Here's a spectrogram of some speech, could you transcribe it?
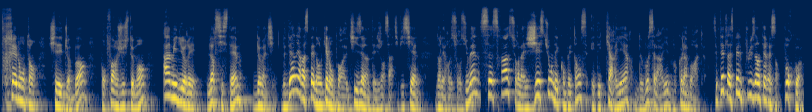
très longtemps chez les job boards pour pouvoir justement améliorer leur système de matching. Le dernier aspect dans lequel on pourra utiliser l'intelligence artificielle dans les ressources humaines, ce sera sur la gestion des compétences et des carrières de vos salariés, de vos collaborateurs. C'est peut-être l'aspect le plus intéressant. Pourquoi?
